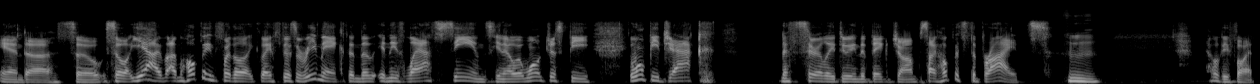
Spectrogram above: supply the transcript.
And uh, so, so yeah, I'm, I'm hoping for the like, if there's a remake, then the, in these last scenes, you know, it won't just be, it won't be Jack necessarily doing the big jumps. I hope it's the brides. Hmm. That would be fun.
